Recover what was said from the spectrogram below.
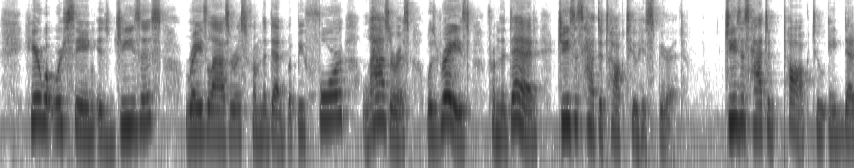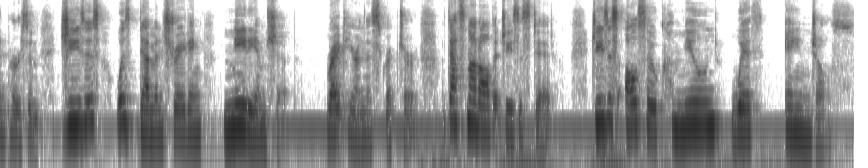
Here what we're seeing is Jesus raise Lazarus from the dead. But before Lazarus was raised from the dead, Jesus had to talk to his spirit. Jesus had to talk to a dead person. Jesus was demonstrating mediumship right here in this scripture. But that's not all that Jesus did. Jesus also communed with angels.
